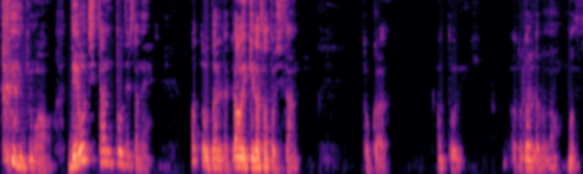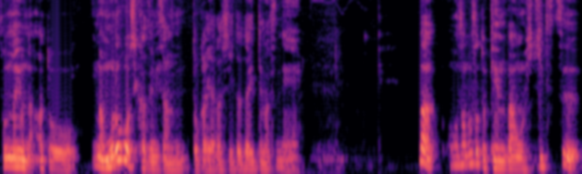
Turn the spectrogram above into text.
まあ、出落ち担当でしたね。あと誰だっけ？あ、池田聡さん。とか、あと、あと誰だろうな。まあ、そんなような、あと、今、諸星和美さんとかやらせていただいてますね。まあ、細々と鍵盤を弾きつつ、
